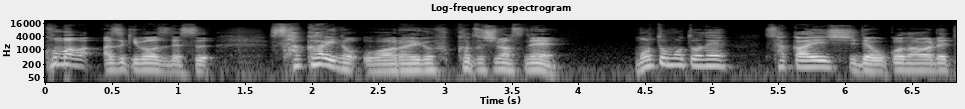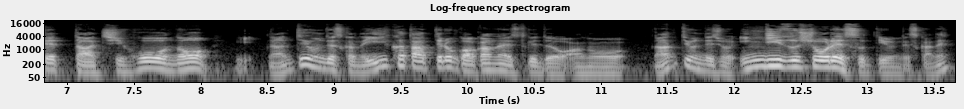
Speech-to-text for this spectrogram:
こんばんは、あずき坊主です。堺のお笑いが復活しますね。もともとね、堺市で行われてた地方の、なんて言うんですかね、言い方合ってるのかわかんないですけど、あの、なんて言うんでしょう、インディーズ賞レースって言うんですかね。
